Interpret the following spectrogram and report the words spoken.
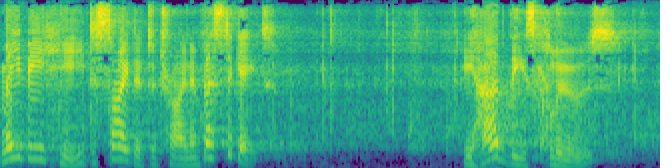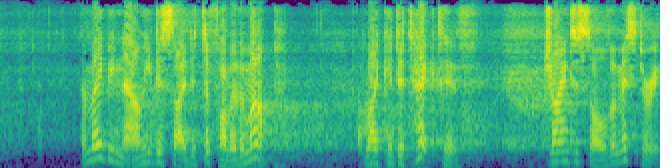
Maybe he decided to try and investigate. He had these clues, and maybe now he decided to follow them up like a detective trying to solve a mystery.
